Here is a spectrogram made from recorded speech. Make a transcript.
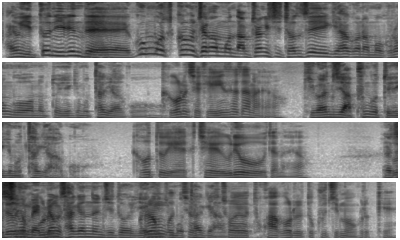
아니 있던 일인데 그뭐 그러면 제가 뭐 남창희 씨 전세 얘기하거나 뭐 그런 거는 또 얘기 못하게 하고 그거는 제 개인사잖아요. 기관지 아픈 것도 얘기 못하게 하고 그것도 예, 제 의료잖아요. 여자친구 몇 정보를- 명 사귀었는지도 얘기 그런 좀 못하게 하고 저의 과거를 또 굳이 뭐 그렇게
